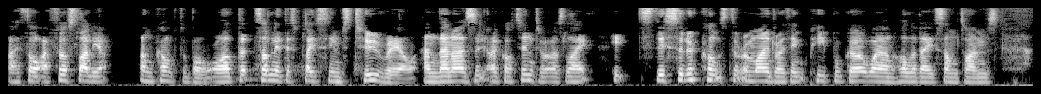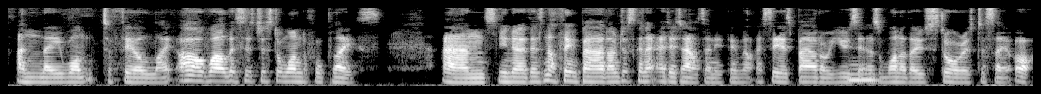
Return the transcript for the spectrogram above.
I thought I feel slightly uncomfortable or that suddenly this place seems too real. And then as I got into it, I was like, it's this sort of constant reminder. I think people go away on holiday sometimes and they want to feel like, oh, well, this is just a wonderful place and you know there's nothing bad i'm just going to edit out anything that i see as bad or use it mm. as one of those stories to say oh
